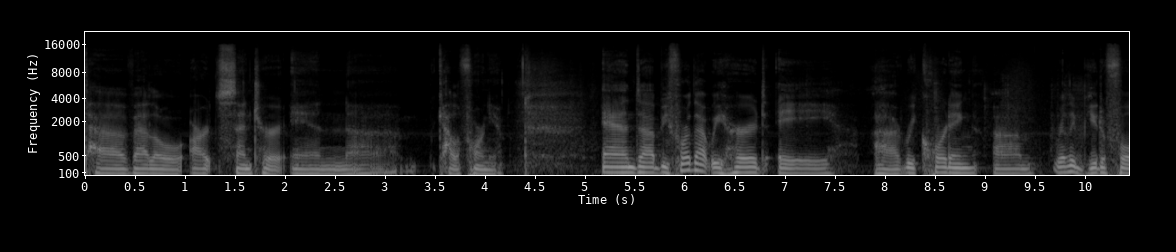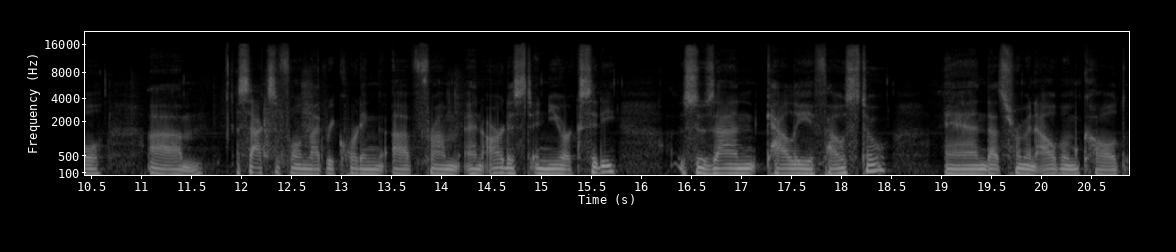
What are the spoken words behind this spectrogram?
Montalvo Arts Center in uh, California. And uh, before that, we heard a uh, recording, um, really beautiful um, saxophone led recording uh, from an artist in New York City, Suzanne Cali Fausto. And that's from an album called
